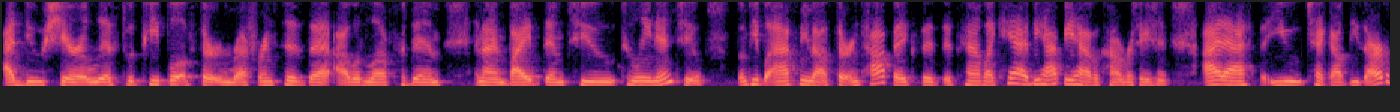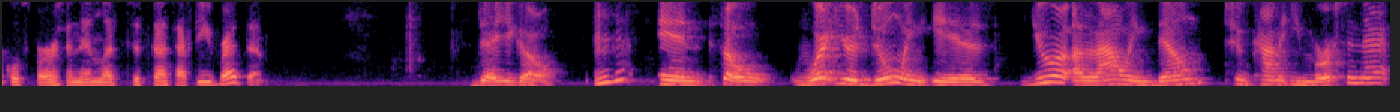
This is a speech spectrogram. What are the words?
I do share a list with people of certain references that i would love for them and i invite them to to lean into. So when people ask me about certain topics. It's, it's kind of like hey i'd be happy to have a conversation. I'd ask that you check out these articles first and then let's discuss after you've read them. There you go. Mm-hmm. And so what you're doing is you're allowing them to kind of immerse in that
